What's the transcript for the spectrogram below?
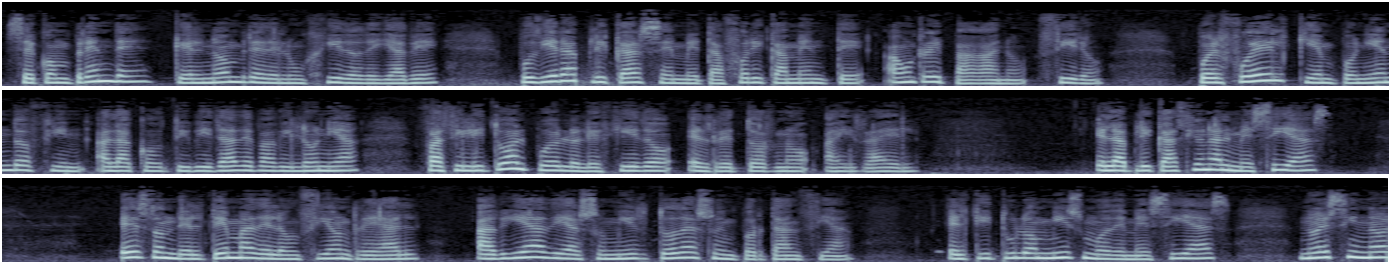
se comprende que el nombre del ungido de Yahvé pudiera aplicarse metafóricamente a un rey pagano, Ciro, pues fue él quien, poniendo fin a la cautividad de Babilonia, facilitó al pueblo elegido el retorno a Israel. En la aplicación al Mesías es donde el tema de la unción real había de asumir toda su importancia. El título mismo de Mesías no es sino,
